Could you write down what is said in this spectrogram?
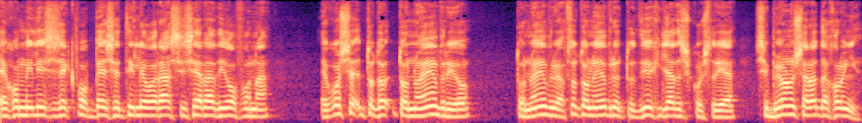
Έχω μιλήσει σε εκπομπές, σε τηλεοράσεις, σε ραδιόφωνα. Εγώ σε, το, το, το, Νοέμβριο, το Νοέμβριο, αυτό το Νοέμβριο του 2023 συμπληρώνω 40 χρόνια.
